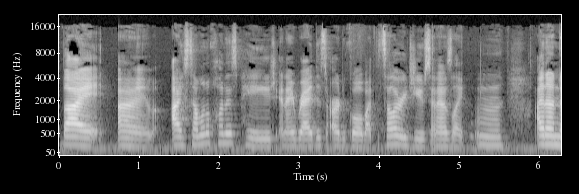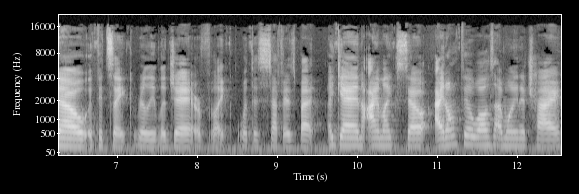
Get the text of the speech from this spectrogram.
But um, I stumbled upon his page and I read this article about the celery juice and I was like, mm, I don't know if it's like really legit or like what this stuff is. But again, I'm like, so I don't feel well, so I'm willing to try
